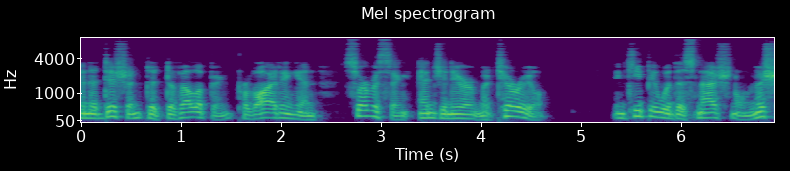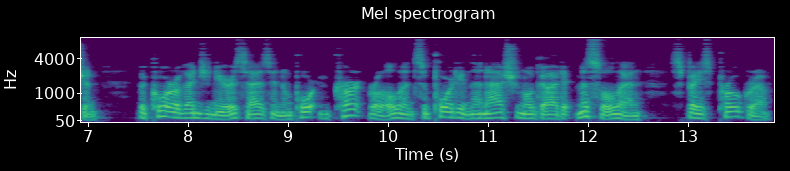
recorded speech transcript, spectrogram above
in addition to developing, providing, and servicing engineer material. In keeping with this national mission, the Corps of Engineers has an important current role in supporting the National Guided Missile and Space Program.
